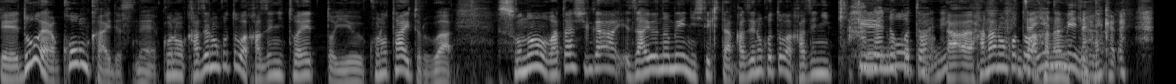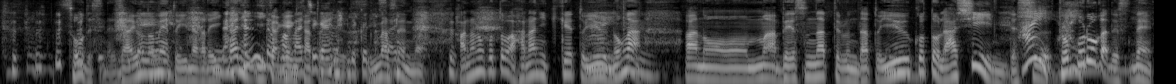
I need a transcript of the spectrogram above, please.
えー、どうやら今回ですねこの「風のことは風に問え」というこのタイトルはその私が座右の銘にしてきた「風のことは風に聞け」花のことはね。あ花のことは花に聞けそうですね座右の銘と言いながらいかにいい加減かというすいませんね花のことは花に聞けという。のが、はい、あのまあベースになってるんだということらしいんです、はい、ところがですね、はい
